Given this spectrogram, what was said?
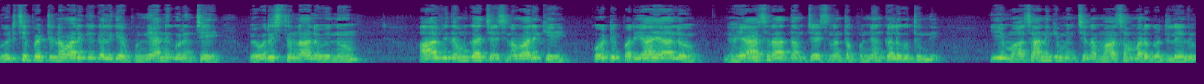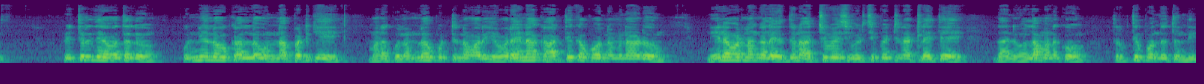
విడిచిపెట్టిన వారికి కలిగే పుణ్యాన్ని గురించి వివరిస్తున్నాను విను. ఆ విధముగా చేసిన వారికి కోటి పర్యాయాలు గయాశ్రాద్ధం చేసినంత పుణ్యం కలుగుతుంది. ఈ మాసానికి మించిన మాసం మరొకటి లేదు. పితృదేవతలు పుణ్యలోకాల్లో ఉన్నప్పటికీ మన కులంలో పుట్టిన వారు ఎవరైనా కార్తీక పౌర్ణమి నాడు నీలవర్ణం గల ఎద్దును అచ్చువేసి విడిచిపెట్టినట్లయితే దానివల్ల మనకు తృప్తి పొందుతుంది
